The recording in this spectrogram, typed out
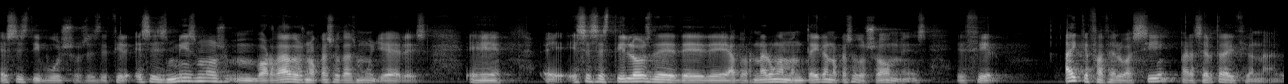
eses dibuxos, es decir, eses mismos bordados no caso das mulleres, eh, eh, eses estilos de, de, de adornar unha monteira no caso dos homes, é dicir, hai que facelo así para ser tradicional.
